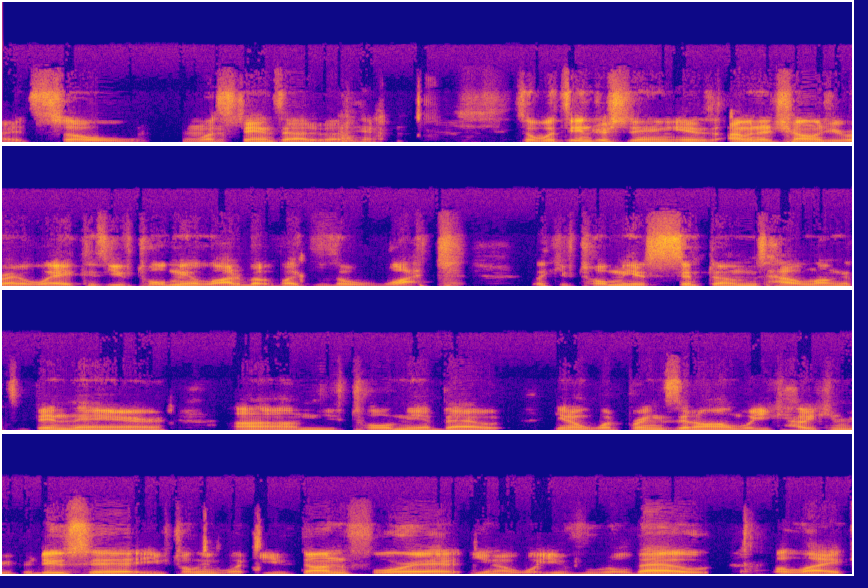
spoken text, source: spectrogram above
right? So what stands out about him? So what's interesting is I'm going to challenge you right away because you've told me a lot about like the what, like you've told me his symptoms, how long it's been there. Um, you've told me about you know what brings it on, what you, how you can reproduce it. You've told me what you've done for it, you know what you've ruled out. But like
